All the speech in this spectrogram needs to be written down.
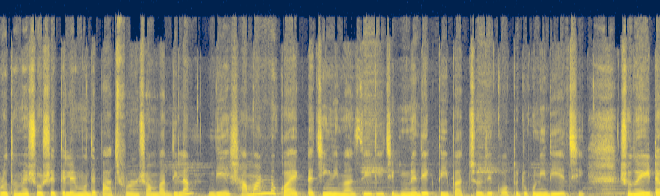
প্রথমে সর্ষের তেলের মধ্যে পাঁচফোড়ন সম্বাদ দিলাম, দিয়ে সামান্য কয়েকটা চিংড়ি মাছ দিয়ে দিয়েছি। গুনে দেখতেই পাচ্ছ যে কতটুকুনি দিয়েছি। শুধু এটা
